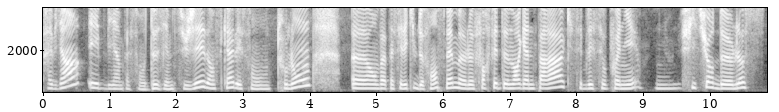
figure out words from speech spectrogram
Très bien. Et bien, passons au deuxième sujet. Dans ce cas, laissons Toulon. Euh, on va passer l'équipe de France, même le forfait de Morgan Parra qui s'est blessé au poignet. Une fissure de l'os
